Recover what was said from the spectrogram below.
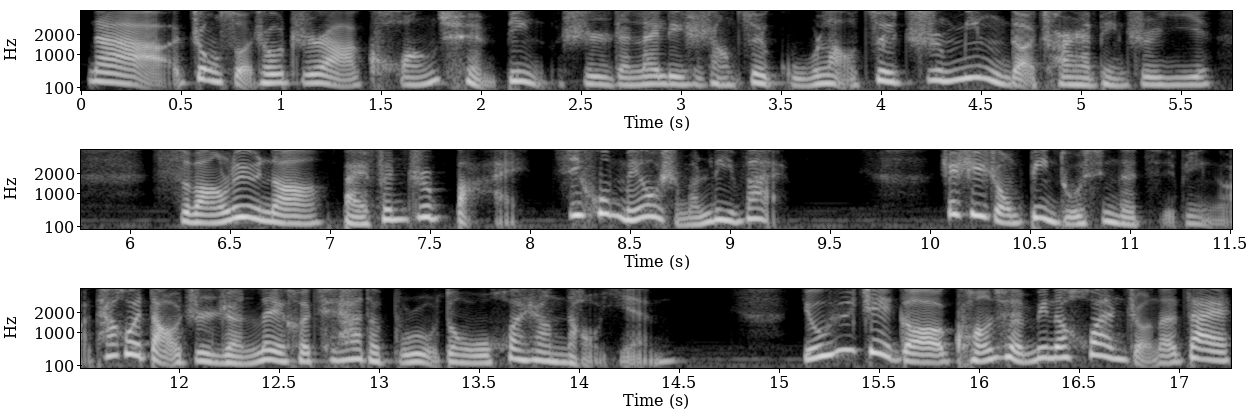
那众所周知啊，狂犬病是人类历史上最古老、最致命的传染病之一，死亡率呢百分之百，几乎没有什么例外。这是一种病毒性的疾病啊，它会导致人类和其他的哺乳动物患上脑炎。由于这个狂犬病的患者呢，在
